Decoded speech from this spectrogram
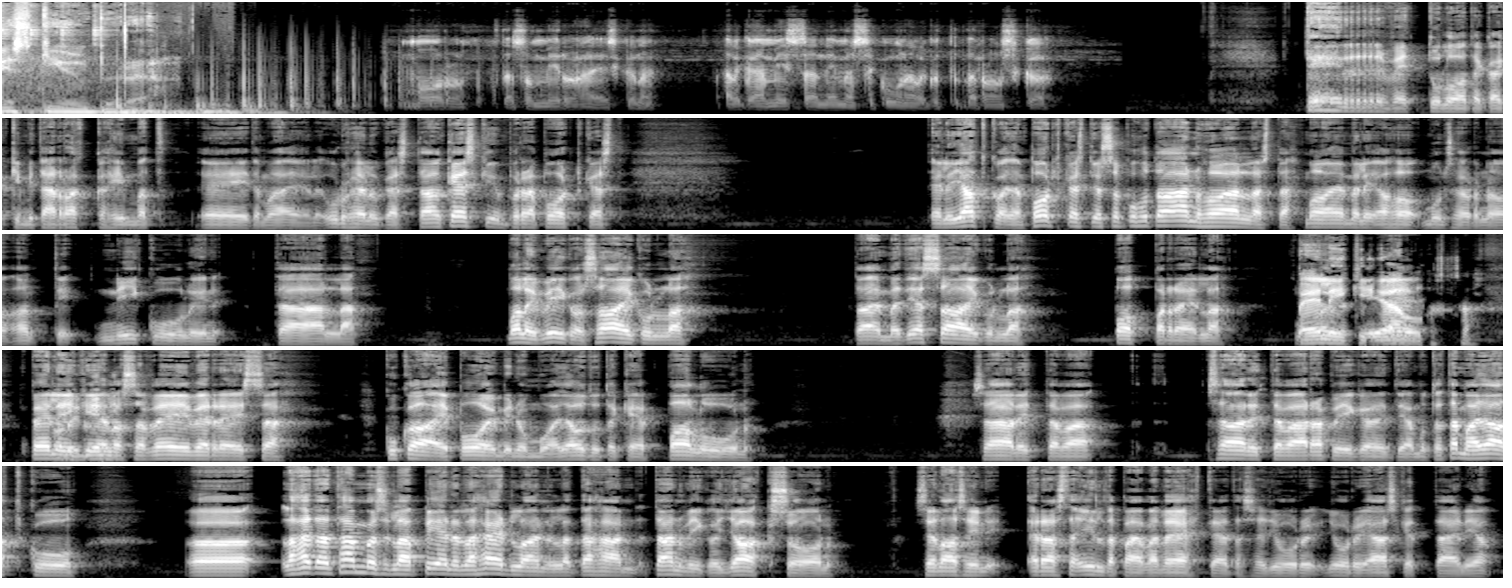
Keskiympyrä. Moro, tässä on Miro Heiskanen. Älkää missään nimessä kuunnelko tätä roskaa. Tervetuloa te kaikki mitä rakkahimmat. Ei, tämä ei ole urheilukästä. Tämä on Keskiympyrä podcast. Eli jatkoajan podcast, jossa puhutaan NHLstä. Mä oon Emeli Aho, mun seurana on Antti Nikulin täällä. Mä olin viikon saikulla, tai en mä tiedä saikulla, poppareilla. Pelikielossa. Pelikielossa, veivereissä. Kukaan ei poiminut mua, joutui tekemään paluun. Säälittävä, säälittävää räpiköintiä, mutta tämä jatkuu. Öö, lähdetään tämmöisellä pienellä headlinella tähän tämän viikon jaksoon. Selasin erästä iltapäivälehteä tässä juuri, juuri äskettäin ja,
